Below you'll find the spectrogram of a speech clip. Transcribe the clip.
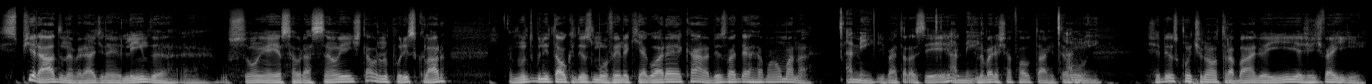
inspirado, na verdade, né? Lindo é, o sonho aí, essa oração, e a gente tá orando por isso, claro. É muito bonito algo que Deus movendo aqui agora é, cara, Deus vai derramar um maná Amém. e vai trazer, Amém. e não vai deixar faltar. Então, Amém. deixa Deus continuar o trabalho aí e a gente vai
